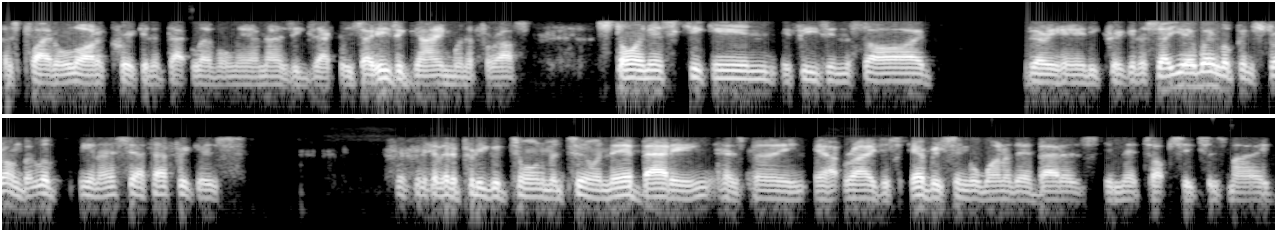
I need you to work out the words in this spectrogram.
Has played a lot of cricket at that level now, knows exactly. So he's a game winner for us. Stoinis kick in if he's in the side, very handy cricketer. So yeah, we're looking strong. But look, you know, South Africa's they've had a pretty good tournament too, and their batting has been outrageous. Every single one of their batters in their top six has made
